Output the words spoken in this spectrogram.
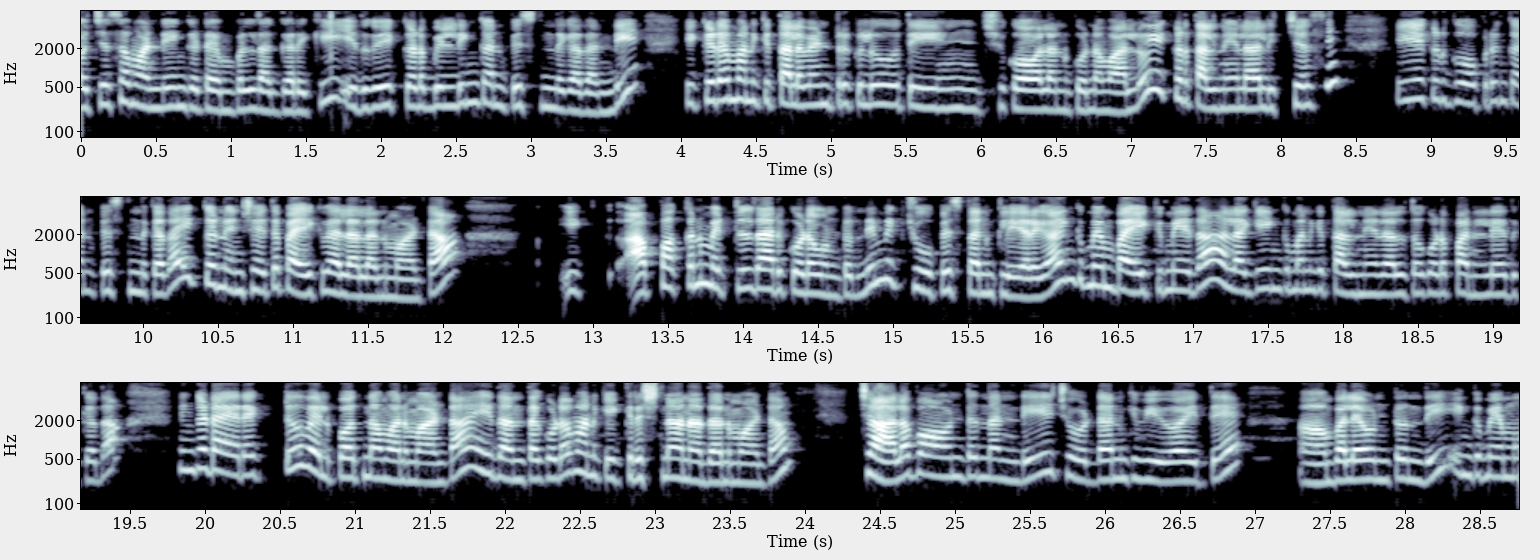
వచ్చేసామండి ఇంకా టెంపుల్ దగ్గరికి. ఇదిగో ఇక్కడ బిల్డింగ్ కనిపిస్తుంది కదండి. ఇక్కడే మనకి తల వెంట్రుకలు తీయించుకోవాలనుకున్న వాళ్ళు ఇక్కడ తలనీలాలు ఇచ్చేసి ఇక్కడ గోపురం కనిపిస్తుంది కదా ఇక్కడ నుంచి అయితే పైకి వెళ్ళాలన్నమాట. ఆ పక్కన మెట్ల దారి కూడా ఉంటుంది. మీకు చూపిస్తాను క్లియర్గా. ఇంక మేము బైక్ మీద అలాగే ఇంక మనకి తలనీళ్ళతో కూడా పని లేదు కదా ఇంకా డైరెక్ట్ వెళ్ళిపోతున్నాం అనమాట ఇదంతా కూడా మనకి కృష్ణా నది అనమాట చాలా బాగుంటుందండి చూడడానికి వ్యూ అయితే. భలే ఉంటుంది. ఇంక మేము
